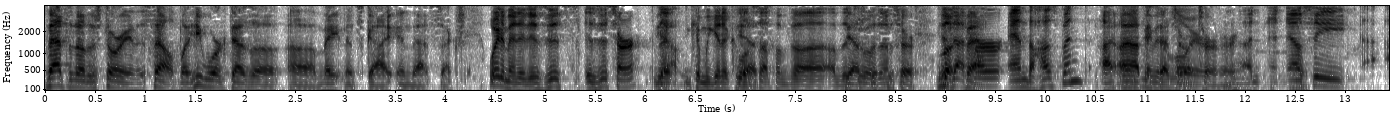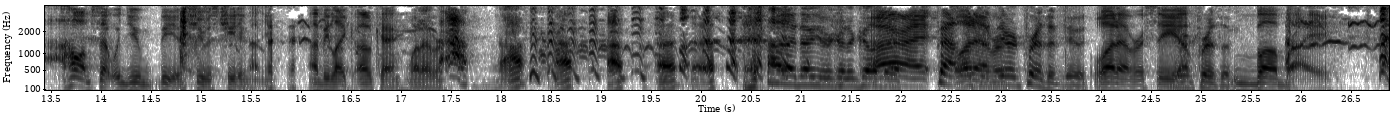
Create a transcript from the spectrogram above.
that's another story in itself. But he worked as a uh, maintenance guy in that section. Wait a minute. Is this is this her? Yeah. Can we get a close Yes. up of, uh, of the Yes, two of them? Yes, this is her. Is Look, that Pat. her and the husband? I, I think that's her. Turner. Uh, now, see, how upset would you be if she was cheating on you? I'd be like, okay, whatever. How did I know you were going to go All there? right, Pat, listen, whatever. you're in prison, dude. Whatever. See ya. You're in prison. Bye bye.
